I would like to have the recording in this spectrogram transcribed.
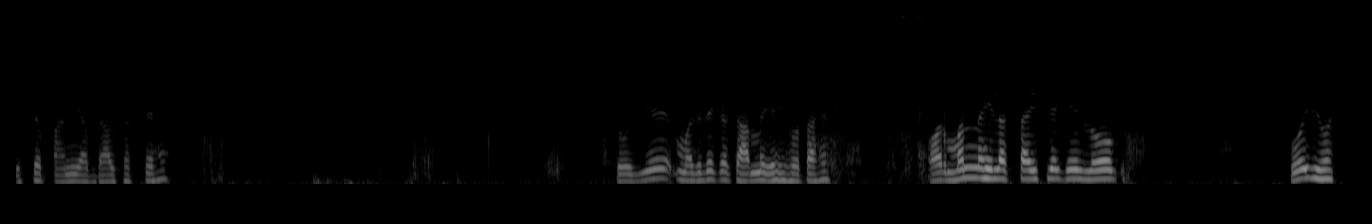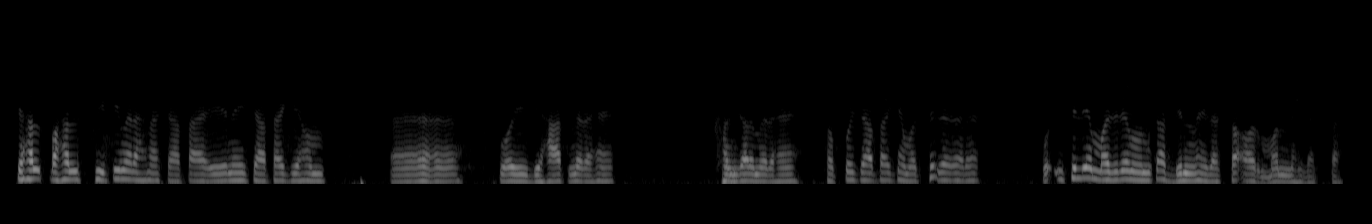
इससे पानी आप डाल सकते हैं। तो ये मजरे का काम में यही होता है। और मन नहीं लगता इसलिए कि लोग कोई भी हो चहल पहल सिटी में रहना चाहता है। ये नहीं चाहता कि हम आ, कोई देहात में रहें खंजर में रहें। सब कोई चाहता है कि हम अच्छी जगह रहें। तो इसीलिए मजरे में उनका दिल नहीं लगता और मन नहीं लगता।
